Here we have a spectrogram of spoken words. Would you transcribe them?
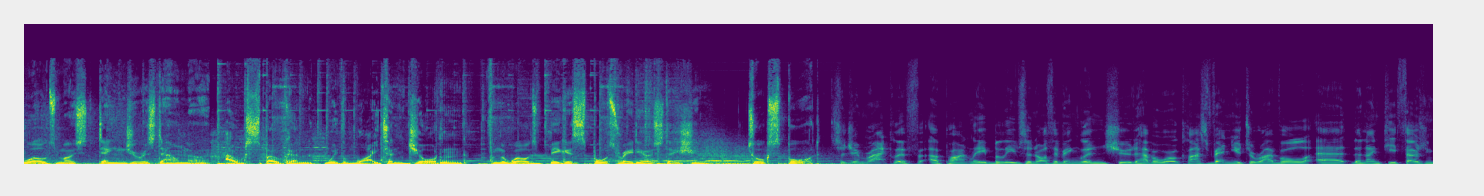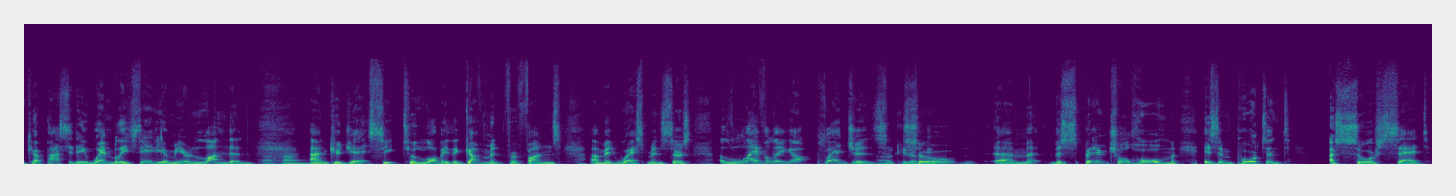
The world's most dangerous download. Outspoken with White and Jordan. From the world's biggest sports radio station, Talk Sport. So Jim Ratcliffe apparently believes the north of England should have a world-class venue to rival uh, the 90,000 capacity Wembley Stadium here in London, and could yet seek to lobby the government for funds amid Westminster's levelling up pledges. Okey-dokey. So um, the spiritual home is important, a source said.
